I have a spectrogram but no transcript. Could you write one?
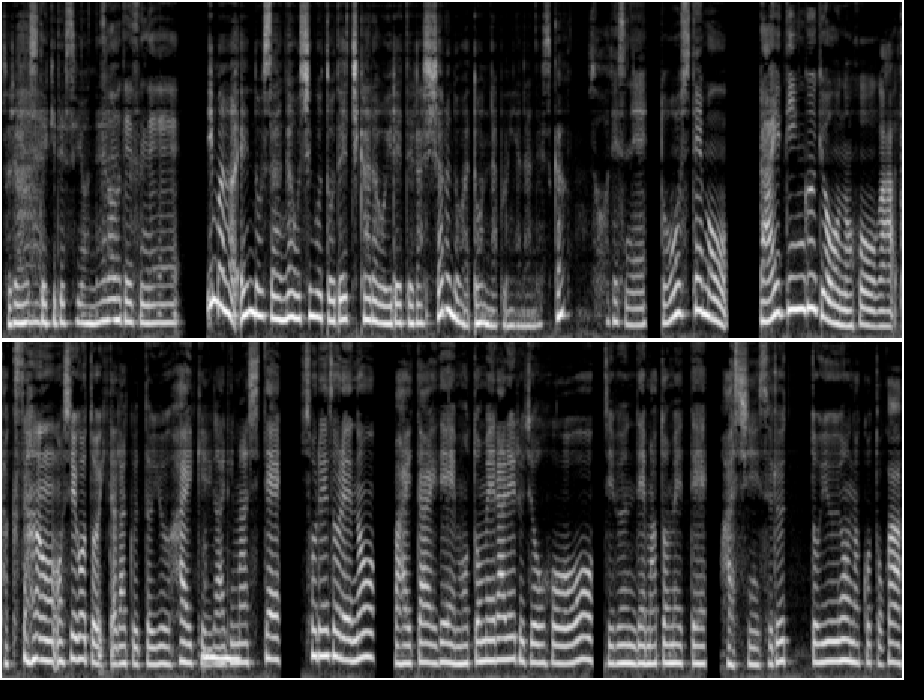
それは素敵ですよね。はい、そうですね。今、遠藤さんがお仕事で力を入れてらっしゃるのはどんな分野なんですか？そうですね。どうしても、ライティング業の方がたくさんお仕事をいただくという背景がありまして、うん、それぞれの媒体で求められる情報を自分でまとめて発信するというようなことが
